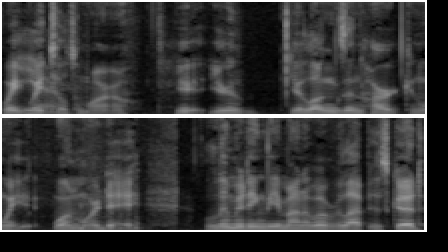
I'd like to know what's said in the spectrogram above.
Wait, Yeah. wait till tomorrow. Your, your your lungs and heart can wait one more day. Limiting the amount of overlap is good,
